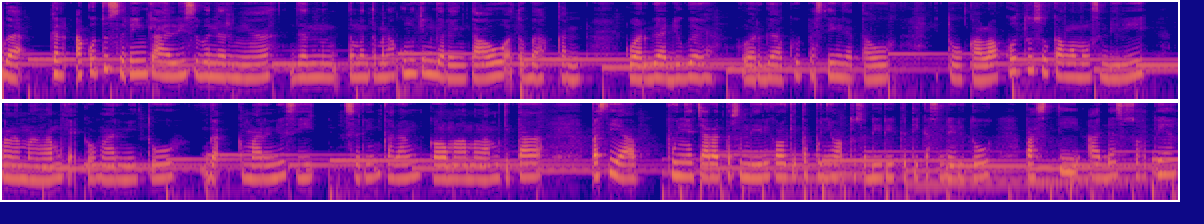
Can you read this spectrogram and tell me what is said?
nggak? Kan aku tuh sering kali sebenarnya dan teman-teman aku mungkin gak ada yang tahu atau bahkan keluarga juga ya. Keluarga aku pasti nggak tahu itu. Kalau aku tuh suka ngomong sendiri malam-malam kayak kemarin itu. Nggak kemarin juga sih sering kadang kalau malam-malam kita pasti ya punya cara tersendiri. Kalau kita punya waktu sendiri ketika sendiri tuh pasti ada sesuatu yang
